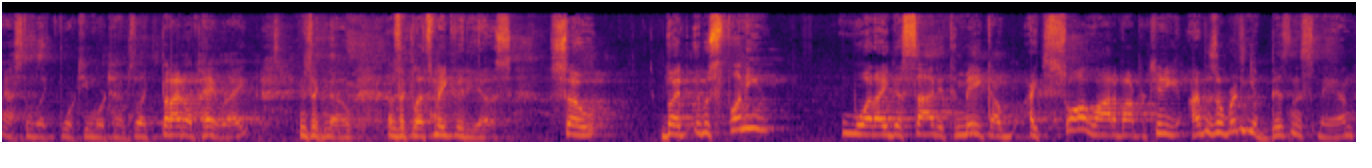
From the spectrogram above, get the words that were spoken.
asked him like 14 more times. I'm like, but I don't pay, right? He's like, no. I was like, let's make videos. So, but it was funny what I decided to make, I, I, saw a lot of opportunity. I was already a businessman.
